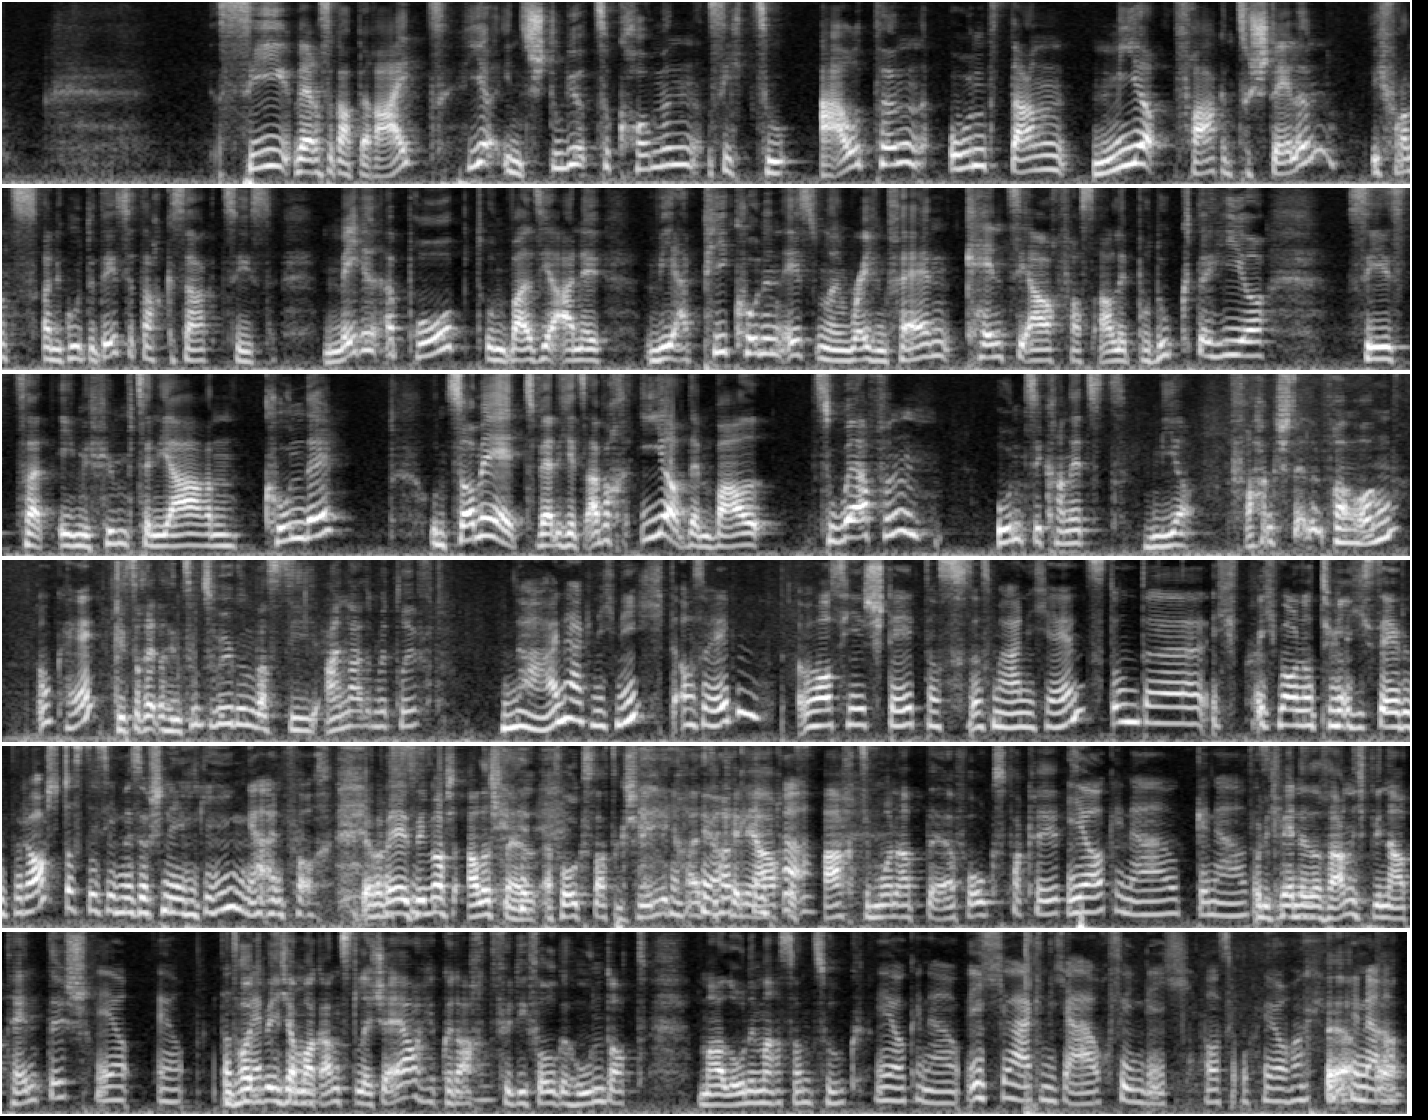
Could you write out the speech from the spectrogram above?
sie wäre sogar bereit, hier ins Studio zu kommen, sich zu outen und dann mir Fragen zu stellen. Ich fand es eine gute Idee. Sie hat auch gesagt, sie ist medienerprobt und weil sie eine VIP-Kundin ist und ein Raving-Fan, kennt sie auch fast alle Produkte hier. Sie ist seit irgendwie 15 Jahren Kunde und somit werde ich jetzt einfach ihr den Ball zuwerfen und sie kann jetzt mir Fragen stellen, Frau mhm. Ott. Okay. Gibt es noch etwas hinzuzufügen, was die Einleitung betrifft? Nein, eigentlich nicht. Also eben, was hier steht, das, das meine ich ernst. Und äh, ich, ich war natürlich sehr überrascht, dass das immer so schnell ging einfach. Ja, aber nee, ist immer alles schnell. Erfolgsfaktor Geschwindigkeit. ja, Sie kennen ja auch genau. das 18 Monate Erfolgspaket. Ja, genau, genau. Und ich wende das an, ich bin authentisch. Ja, ja. Und heute bin ich ja mal ganz leger. Ich habe gedacht, für die Folge 100 mal ohne Maßanzug. Ja, genau. Ich eigentlich auch, finde ich. Also, ja, ja genau. Ja.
